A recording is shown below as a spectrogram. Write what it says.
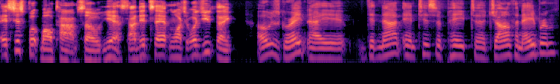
it's just football time. So yes, I did stay up and watch it. What did you think? Oh, it was great. I did not anticipate uh, Jonathan Abram,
